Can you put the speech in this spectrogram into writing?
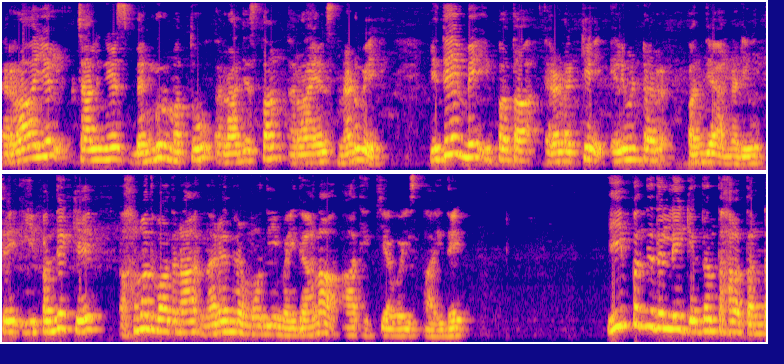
ರಾಯಲ್ ಚಾಲೆಂಜರ್ಸ್ ಬೆಂಗಳೂರು ಮತ್ತು ರಾಜಸ್ಥಾನ್ ರಾಯಲ್ಸ್ ನಡುವೆ ಇದೇ ಮೇ ಇಪ್ಪತ್ತ ಎರಡಕ್ಕೆ ಎಲಿಮೆಂಟರ್ ಪಂದ್ಯ ನಡೆಯುತ್ತೆ. ಈ ಪಂದ್ಯಕ್ಕೆ ಅಹಮದಾಬಾದ್ನ ನರೇಂದ್ರ ಮೋದಿ ಮೈದಾನ ಆತಿಥ್ಯ ವಹಿಸ್ತಾ ಇದೆ. ಈ ಪಂದ್ಯದಲ್ಲಿ ಗೆದ್ದಂತಹ ತಂಡ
